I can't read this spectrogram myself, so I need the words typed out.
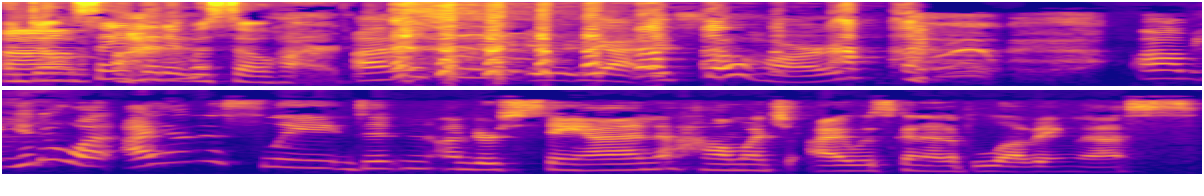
And don't um, say that it was so hard. honestly, it, yeah, it's so hard. um, you know what? I honestly didn't understand how much I was going to end up loving this.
